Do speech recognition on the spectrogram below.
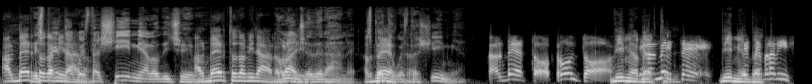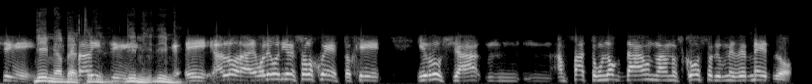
Alberto- da Milano. questa scimmia lo dicevo. Alberto da Milano, non in generale, rispetto Alberto. a questa scimmia. Alberto, pronto? Dimmi, Alberto. Finalmente Dimmi, siete Alberto. bravissimi. Dimmi, siete Alberto, bravissimi. dimmi, dimmi. E allora, volevo dire solo questo, che in Russia hanno fatto un lockdown l'anno scorso di un mese e mezzo.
